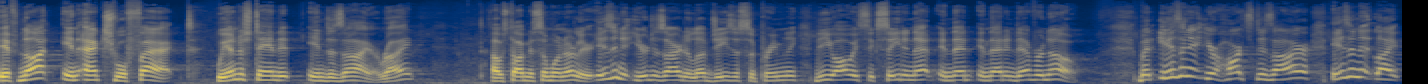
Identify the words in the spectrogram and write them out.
If not in actual fact, we understand it in desire, right? I was talking to someone earlier. Isn't it your desire to love Jesus supremely? Do you always succeed in that in that in that endeavor? No. But isn't it your heart's desire? Isn't it like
